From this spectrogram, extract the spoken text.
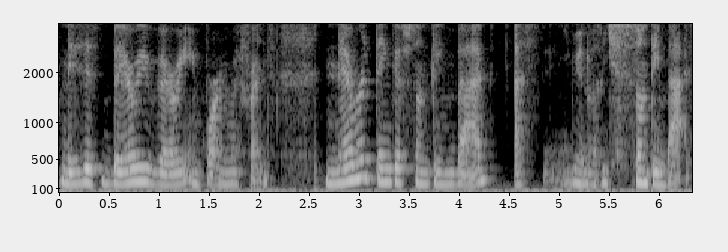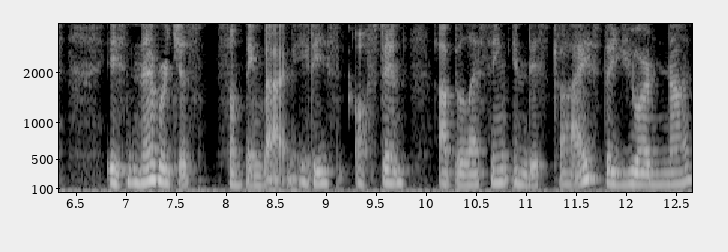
This is very, very important, my friends. Never think of something bad as, you know, just something bad. It's never just something bad. It is often a blessing in disguise that you are not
